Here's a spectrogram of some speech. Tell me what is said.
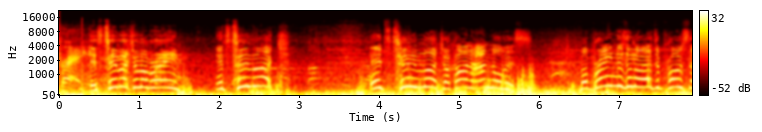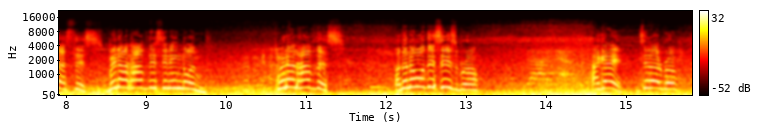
cray. It's too much for my brain. It's too much. It's too much. I can't handle this. My brain doesn't know how to process this. We don't have this in England. We don't have this. I don't know what this is, bro. Okay, see you later, bro.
